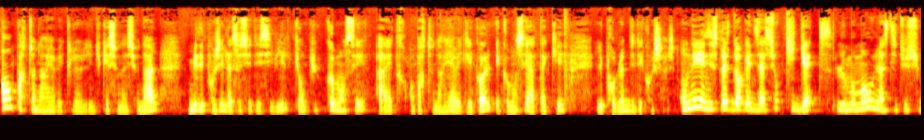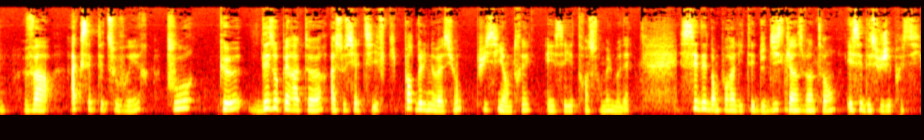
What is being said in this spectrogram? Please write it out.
en partenariat avec l'éducation nationale, mais des projets de la société civile qui ont pu commencer à être en partenariat avec l'école et commencer à attaquer les problèmes du décrochage. On est une espèce d'organisation qui guette le moment où l'institution va accepter de s'ouvrir pour que des opérateurs associatifs qui portent de l'innovation puissent y entrer et essayer de transformer le modèle. C'est des temporalités de 10, 15, 20 ans et c'est des sujets précis.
